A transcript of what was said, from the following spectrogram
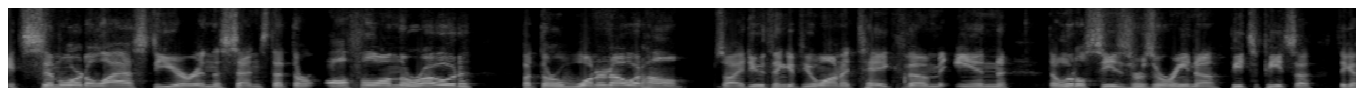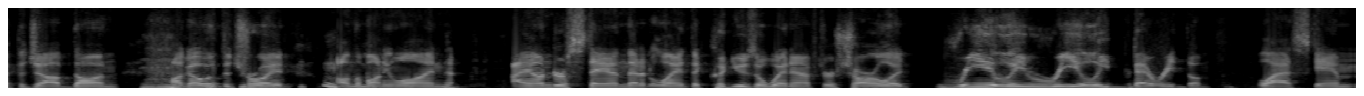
it's similar to last year in the sense that they're awful on the road but they're 1 0 at home. So I do think if you want to take them in the Little Caesars Arena, pizza pizza, to get the job done, I'll go with Detroit on the money line. I understand that Atlanta could use a win after Charlotte really, really buried them last game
